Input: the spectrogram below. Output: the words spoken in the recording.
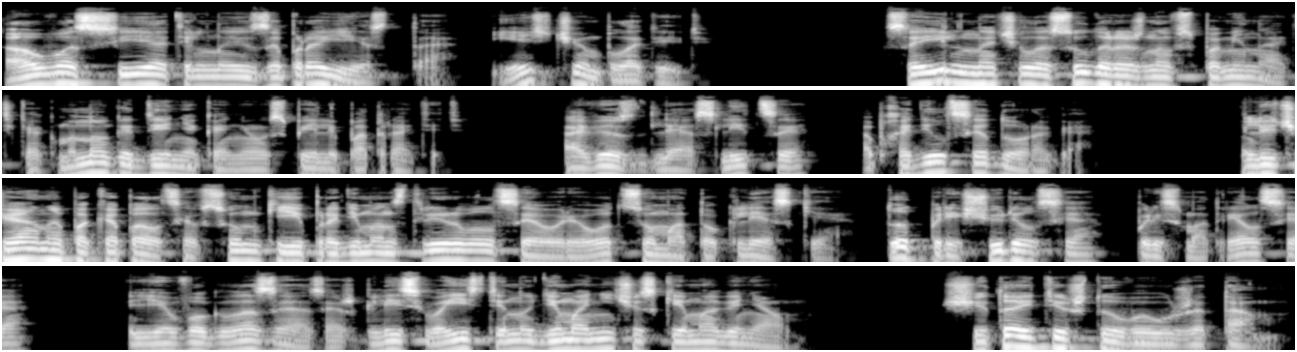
«А у вас, сиятельные, за проезд-то есть чем платить?» Саиль начала судорожно вспоминать, как много денег они успели потратить. Овес для ослицы обходился дорого. Лючано покопался в сумке и продемонстрировал Сеориотсу моток лески. Тот прищурился, присмотрелся. Его глаза зажглись воистину демоническим огнем. «Считайте, что вы уже там».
